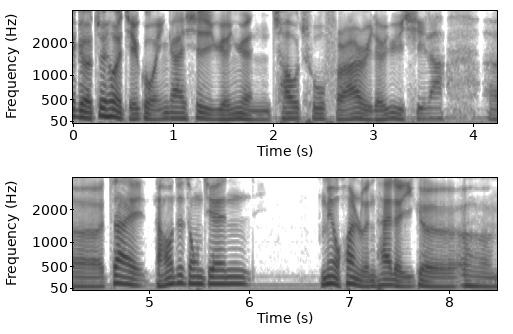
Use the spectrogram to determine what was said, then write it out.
这个最后的结果应该是远远超出 Ferrari 的预期啦。呃，在然后这中间没有换轮胎的一个呃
